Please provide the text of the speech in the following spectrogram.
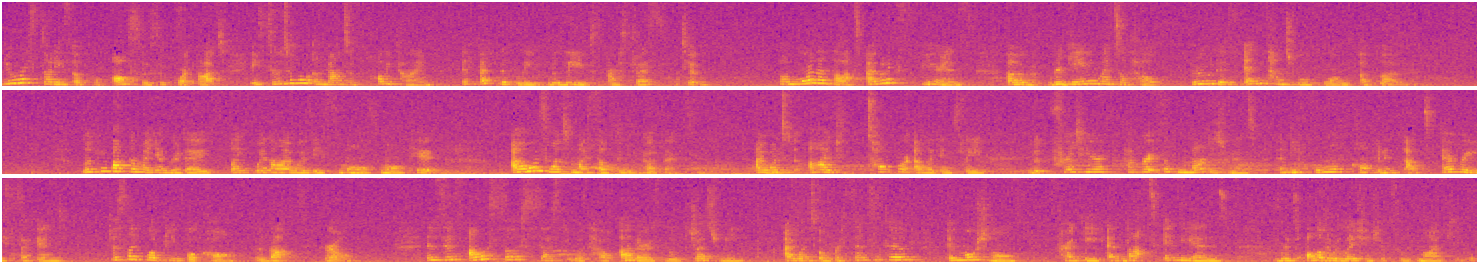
Newer studies also support that a suitable amount of hobby time effectively relieves our stress too. But more than that, I an experience of regaining mental health through this intangible form of love. Back my younger days, like when I was a small, small kid, I always wanted myself to be perfect. I wanted I to talk more elegantly, look prettier, have great self-management, and be full of confidence at every second, just like what people call that girl. And since I was so obsessed with how others would judge me, I went oversensitive, emotional, cranky, and that, in the end, ruined all the relationships with my people.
